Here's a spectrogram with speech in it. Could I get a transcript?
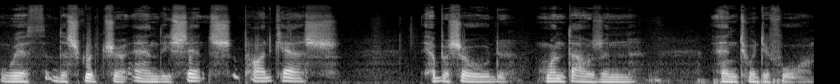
with the Scripture and the Sense podcast, episode 1024,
